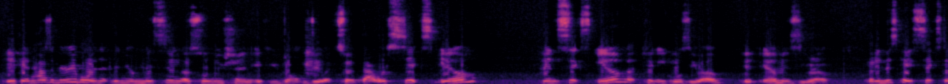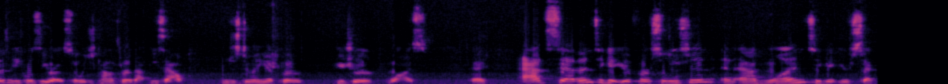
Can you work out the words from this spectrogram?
if it has a variable in it, then you're missing a solution if you don't do it. So if that were 6m, then 6m can equal 0 if m is 0. But in this case, 6 doesn't equal 0, so we just kind of throw that piece out. I'm just doing it for future wise. Okay. Add 7 to get your first solution, and add 1 to get your second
